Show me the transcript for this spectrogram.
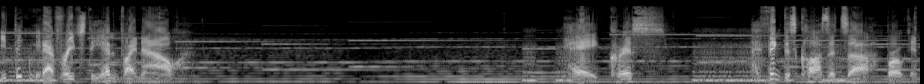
You'd think we'd have reached the end by now. Hey, Kris. I think this closet's, uh, broken.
